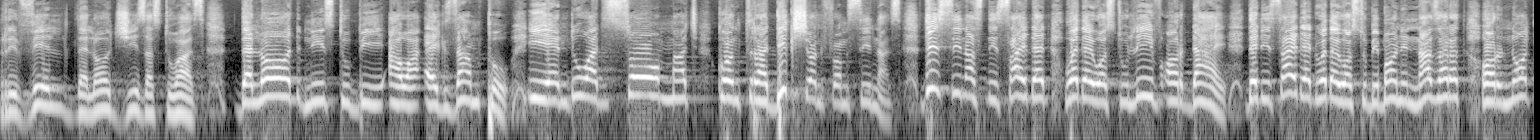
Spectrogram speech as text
Reveal the Lord Jesus to us. The Lord needs to be our example. He endured so much contradiction from sinners. These sinners decided whether he was to live or die. They decided whether he was to be born in Nazareth or not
